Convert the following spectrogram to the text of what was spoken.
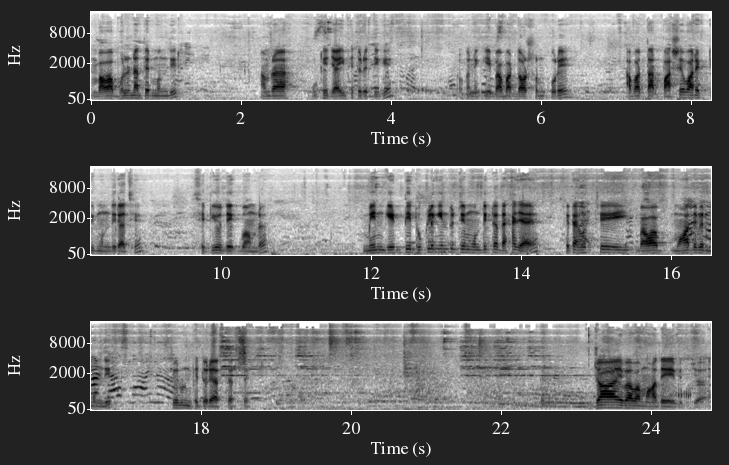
বাবা ভোলেনাথের মন্দির। আমরা উঠে যাই ভেতরের দিকে। ওখানে গিয়ে বাবার দর্শন করে আবার তার পাশেও আরেকটি মন্দির আছে। সেটিও দেখব আমরা। মেন গেট দিয়ে ঢুকলে কিন্তু যে মন্দিরটা দেখা যায়, সেটা হচ্ছে এই বাবা মহাদেবের মন্দির। চলুন ভেতরে আস্তে আস্তে। জয় বাবা মহাদেব, জয়।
